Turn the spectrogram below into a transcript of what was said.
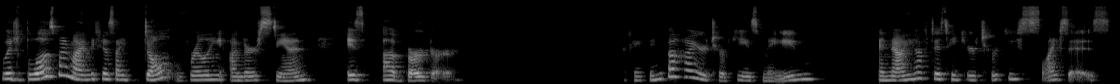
which blows my mind because I don't really understand, is a burger. Okay, think about how your turkey is made. And now you have to take your turkey slices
